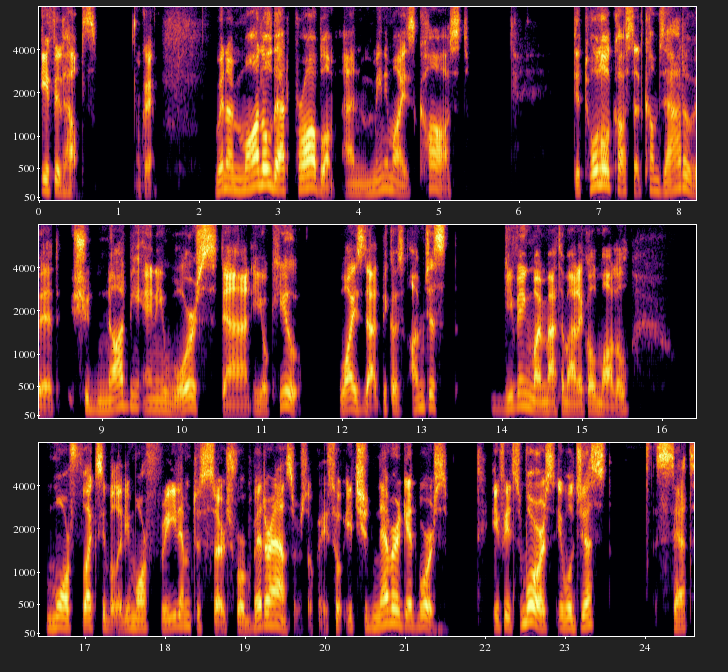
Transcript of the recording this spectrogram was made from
if it helps. Okay, when I model that problem and minimize cost, the total cost that comes out of it should not be any worse than EOQ. Why is that? Because I'm just giving my mathematical model more flexibility, more freedom to search for better answers. Okay, so it should never get worse. If it's worse, it will just set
